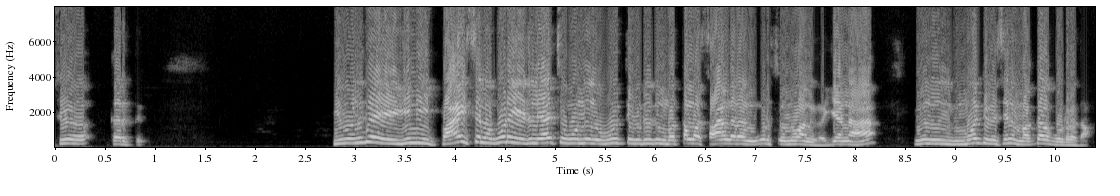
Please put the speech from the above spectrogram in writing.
சுய கருத்து. இவனுக்கு இனி பாய்ச்சலை கூட எதுலயாச்சும் ஒண்ணுல ஊத்தி விட்டுட்டு மொத்தமா சாங்குறான்னு கூட சொல்லுவானுங்க. ஏன்னா இவனுக்கு மோட்டிவேஷன் மக்களை கொடுறதான்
